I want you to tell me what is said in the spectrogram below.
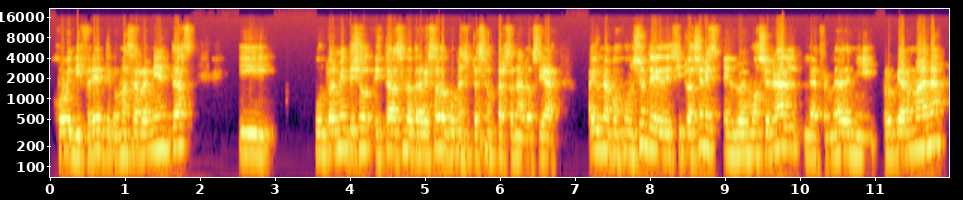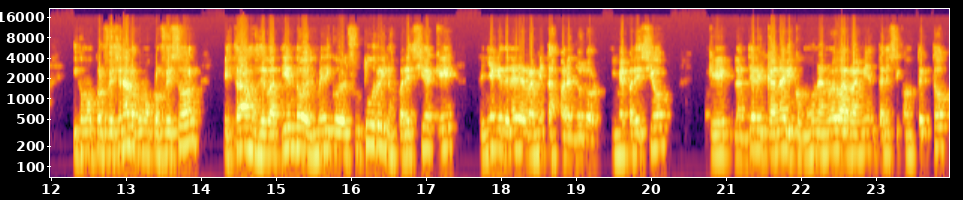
joven diferente, con más herramientas, y puntualmente yo estaba siendo atravesado por una situación personal, o sea, hay una conjunción de, situaciones en lo emocional, la enfermedad de mi propia hermana, y como profesional o como profesor estábamos debatiendo el médico del futuro y nos parecía que tenía que tener herramientas para el dolor. Y me pareció que plantear el cannabis como una nueva herramienta en ese contexto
